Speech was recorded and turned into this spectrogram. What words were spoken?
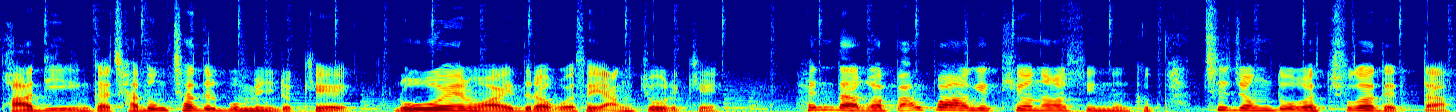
바디, 그러니까 자동차들 보면 이렇게 로우 앤 와이드라고 해서 양쪽 이렇게 핸다가 빵빵하게 튀어나올 수 있는 그 파츠 정도가 추가됐다.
